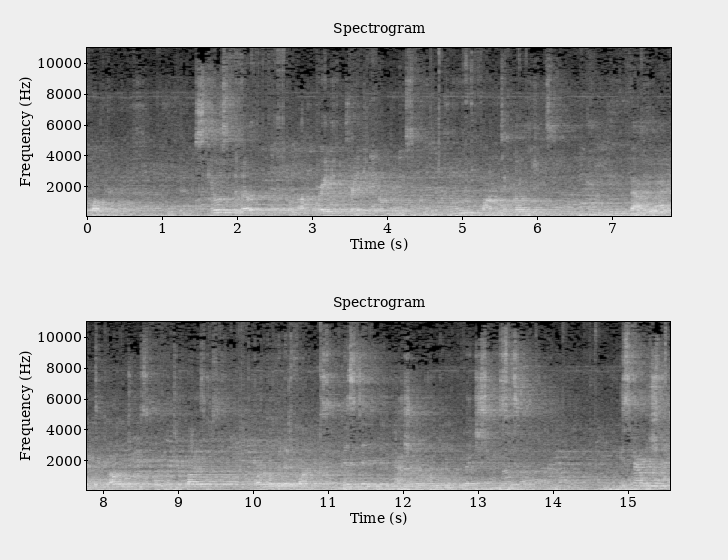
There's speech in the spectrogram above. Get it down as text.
cooperatives. Skills development will upgrading training programs and improved farm technologies and new value-added technologies for enterprises or coconut farmers listed in the National Coconut Registry System. Establishment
